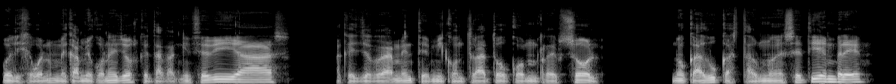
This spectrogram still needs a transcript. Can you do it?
pues dije, bueno, me cambio con ellos, que tardan 15 días, a que realmente mi contrato con Repsol no caduca hasta el 1 de septiembre,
